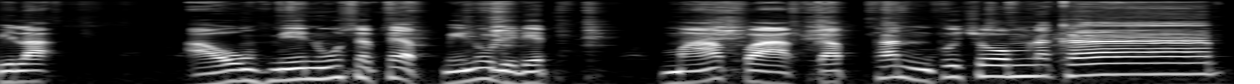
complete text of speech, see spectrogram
วิละเอาเมนูแซ่บๆเมนูเด็ดๆมาฝากกับท่านผู้ชมนะครับ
